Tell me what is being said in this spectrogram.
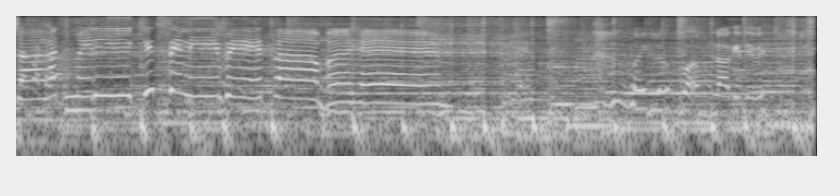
चाहत मेरी कितनी बेताब है ওইগুলো ব্লগে দেবে জানে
